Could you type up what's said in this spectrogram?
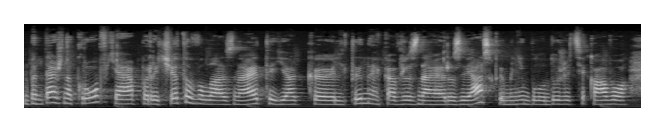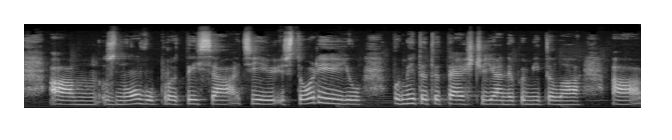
Бентежна кров я перечитувала, знаєте, як е, людина, яка вже знає розв'язку, і мені було дуже цікаво а, знову пройтися цією історією, помітити те, що я не помітила а,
